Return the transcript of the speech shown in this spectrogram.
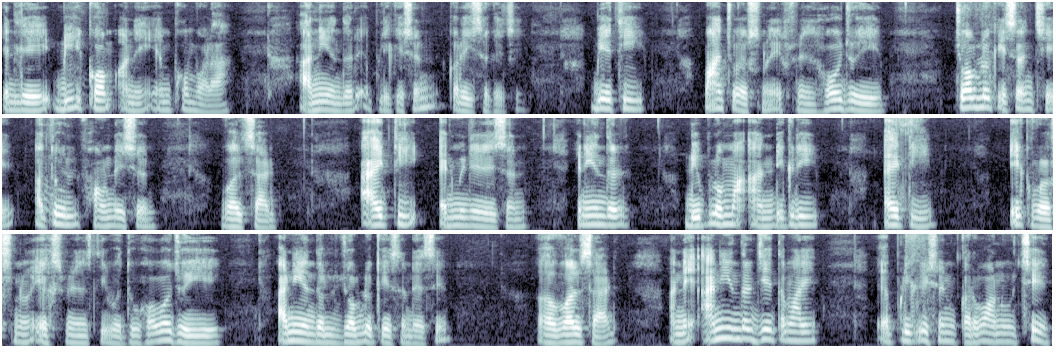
એટલે બી કોમ અને એમ કોમવાળા આની અંદર એપ્લિકેશન કરી શકે છે. બેથી પાંચ વર્ષનો એક્સપિરિયન્સ હોવો જોઈએ. જોબ લોકેશન છે Atul foundation Valsad. IT administration એની અંદર ડિપ્લોમા અને ડિગ્રી આઈટી એક વર્ષનો એક્સપિરિયન્સથી વધુ હોવો જોઈએ. આની અંદર જોબ લોકેશન રહેશે વલસાડ. અને આની અંદર જે તમારે એપ્લિકેશન કરવાનું છે,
